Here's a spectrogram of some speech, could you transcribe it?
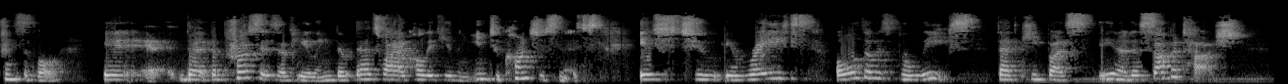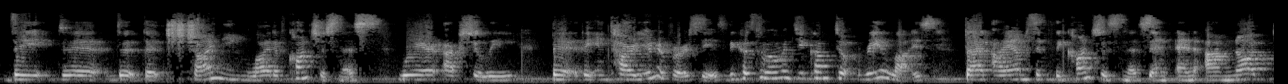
principle. It, the the process of healing, the, that's why I call it healing into consciousness, is to erase all those beliefs that keep us, you know, the sabotage, the, the, the, the shining light of consciousness where actually the, the entire universe is. Because the moment you come to realize that I am simply consciousness and, and I'm not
